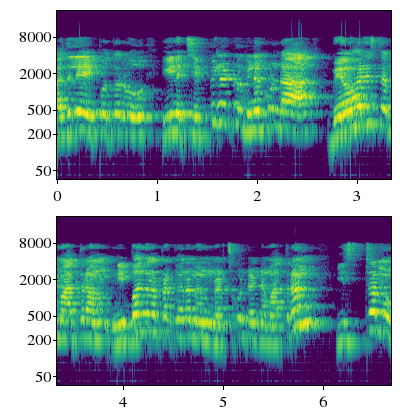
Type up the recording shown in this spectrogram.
బదిలీ అయిపోతారు. ఈయన చెప్పినట్లు వినకుండా వ్యవహరిస్తే మాత్రం నిబంధనల ప్రకారం మేము నడుచుకుంటుంటే మాత్రం ఇష్టము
